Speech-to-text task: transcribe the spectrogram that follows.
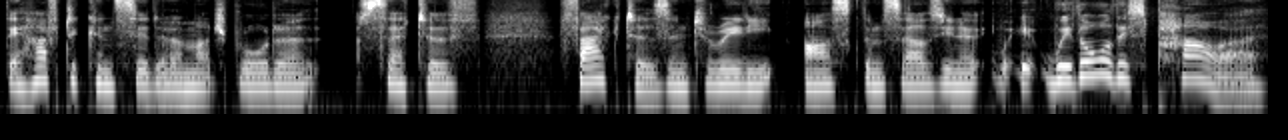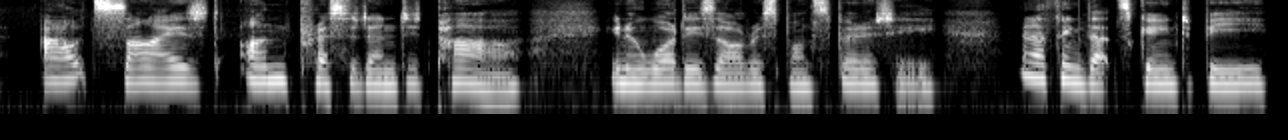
They have to consider a much broader set of factors and to really ask themselves, you know, with all this power, outsized, unprecedented power, you know, what is our responsibility? And I think that's going to be,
